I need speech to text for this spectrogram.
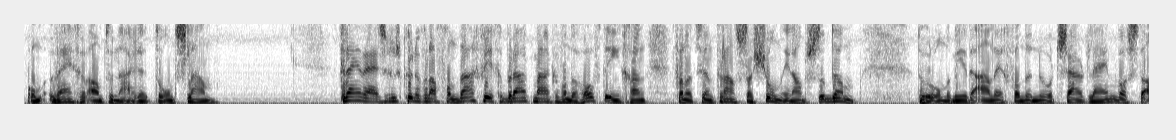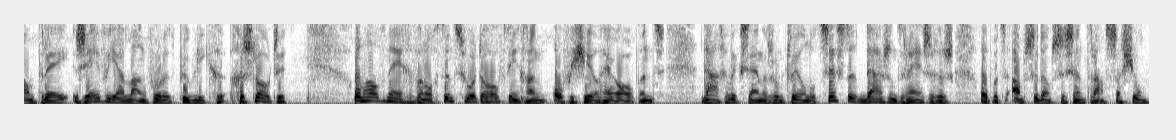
om weigerambtenaren te ontslaan. Treinreizigers kunnen vanaf vandaag weer gebruik maken van de hoofdingang van het Centraal Station in Amsterdam. Door onder meer de aanleg van de Noord-Zuidlijn was de entree zeven jaar lang voor het publiek gesloten. Om half negen vanochtend wordt de hoofdingang officieel heropend. Dagelijks zijn er zo'n 260.000 reizigers op het Amsterdamse Centraal Station.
